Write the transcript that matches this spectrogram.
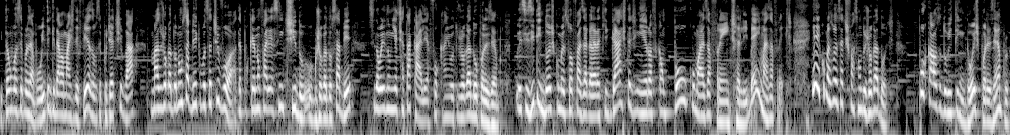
Então você, por exemplo, o item que dava mais defesa, você podia ativar, mas o jogador não sabia que você ativou, até porque não faria sentido o jogador saber, senão ele não ia te atacar, ele ia focar em outro jogador, por exemplo. Esses itens 2 começou a fazer a galera que gasta dinheiro a ficar um pouco mais à frente ali, bem mais à frente. E aí começou a satisfação dos jogadores. Por causa do item 2, por exemplo,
